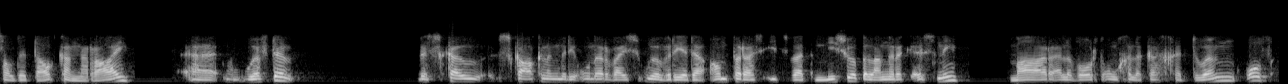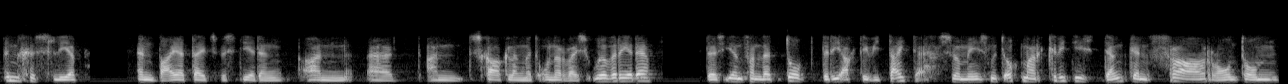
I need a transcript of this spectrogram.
sal dit dalk kan raai. Uh hoofde beskou skakeling met die onderwysowerhede amper as iets wat nie so belangrik is nie, maar hulle word ongelukkig gedwing of ingesleep in baie tydsbesteding aan uh aan skakeling met onderwysowerhede. Dis een van hulle top 3 aktiwiteite. So mense moet ook maar krities dink en vra rondom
